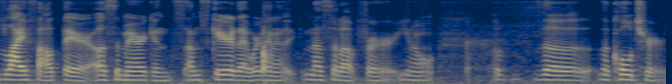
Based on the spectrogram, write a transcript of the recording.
life out there, us Americans. I'm scared that we're gonna mess it up for you know uh, the the culture.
